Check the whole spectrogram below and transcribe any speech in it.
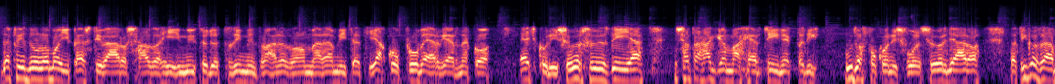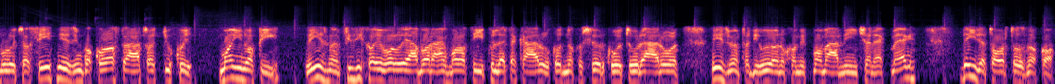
De például a mai Pesti Városháza működött az imént már, már említett Jakob Probergernek a egykori sörfőzdéje, és hát a Hagenmacher cégnek pedig Budafokon is volt sörgyára. Tehát igazából, hogyha szétnézünk, akkor azt láthatjuk, hogy mai napig részben fizikai valójában ránk maradt épületek árulkodnak a sörkultúráról, részben pedig olyanok, amik ma már nincsenek meg, de ide tartoznak a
